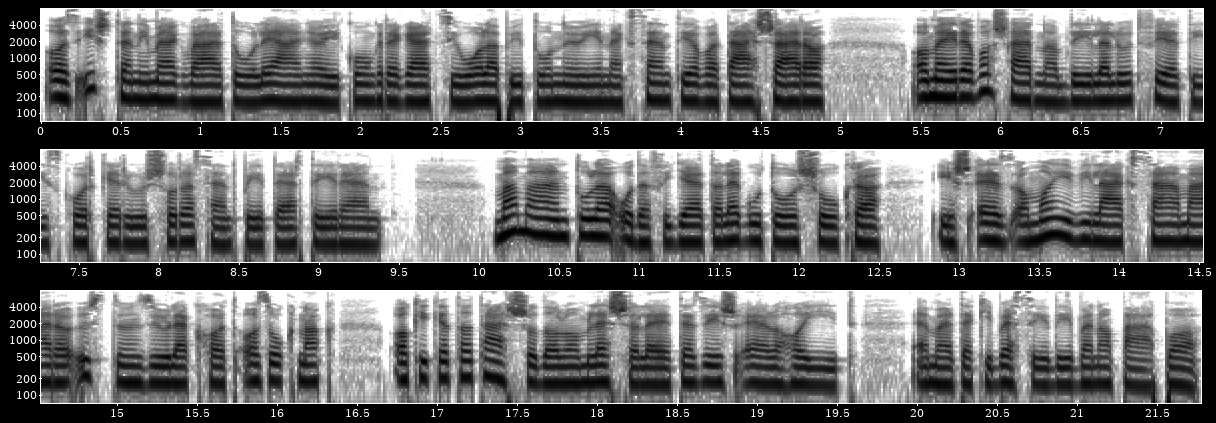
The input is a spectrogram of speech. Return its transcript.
az isteni megváltó leányai kongregáció alapító nőjének szent javatására, amelyre vasárnap délelőtt fél tízkor kerül sor a Szentpéter téren. Mama Antula odafigyelt a legutolsókra, és ez a mai világ számára ösztönzőleg hat azoknak, akiket a társadalom leselejtezés elhajít, emelte ki beszédében a pápa.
